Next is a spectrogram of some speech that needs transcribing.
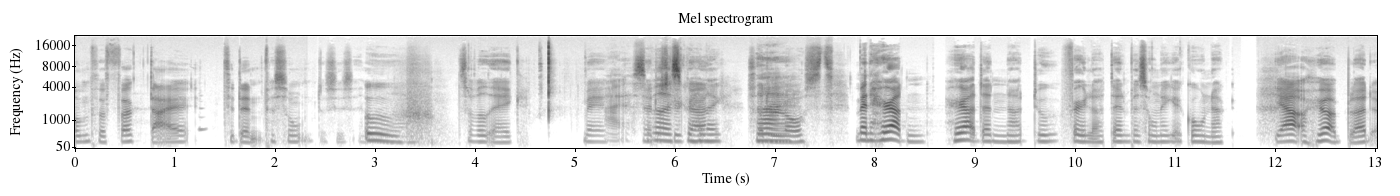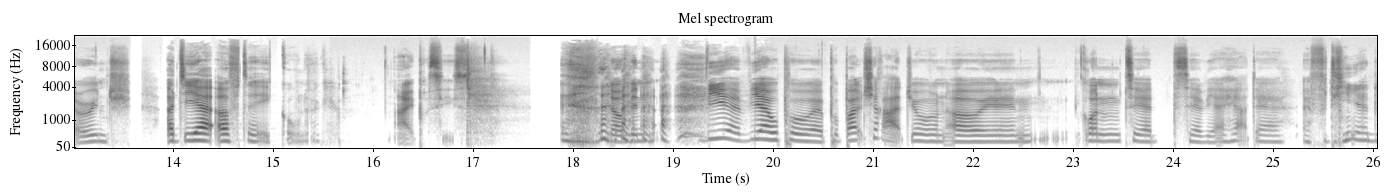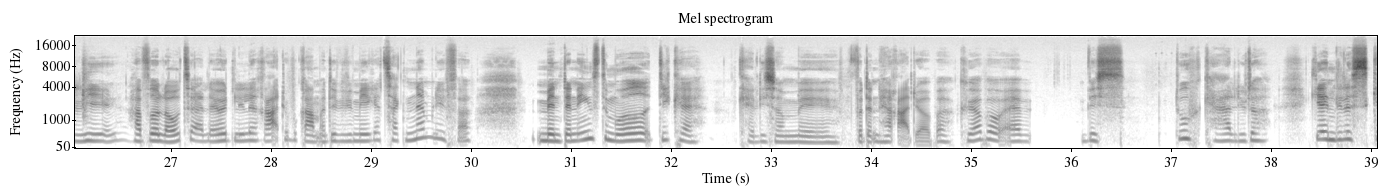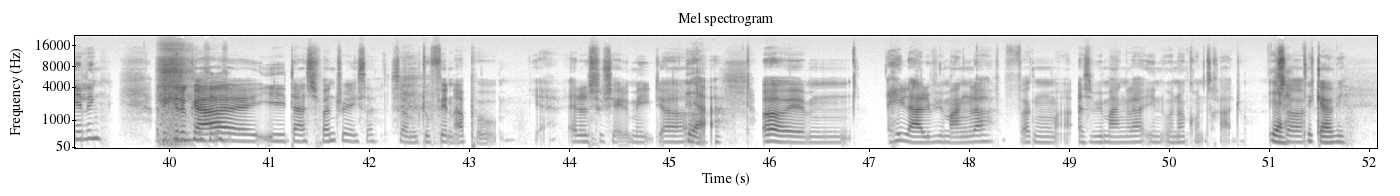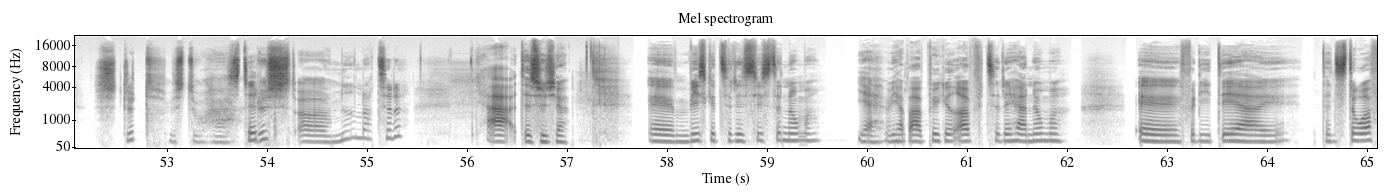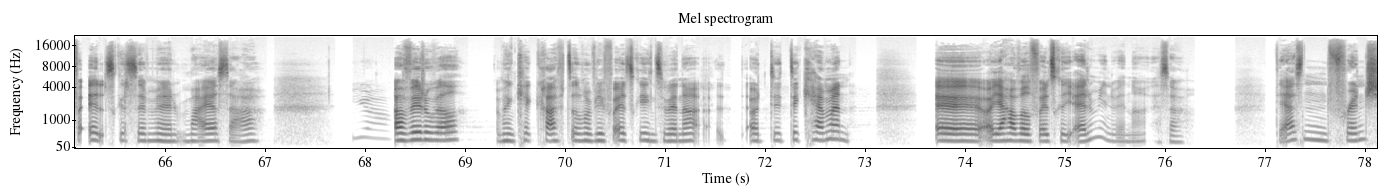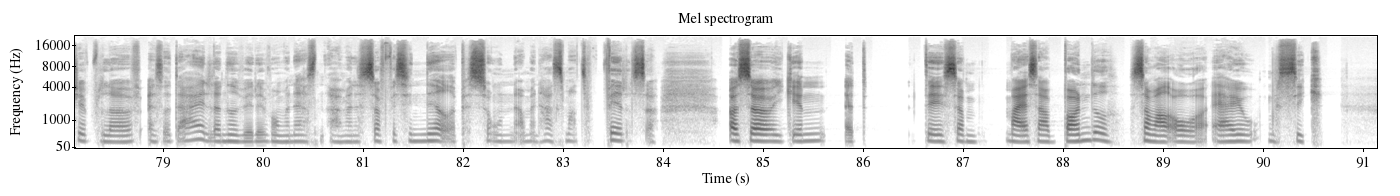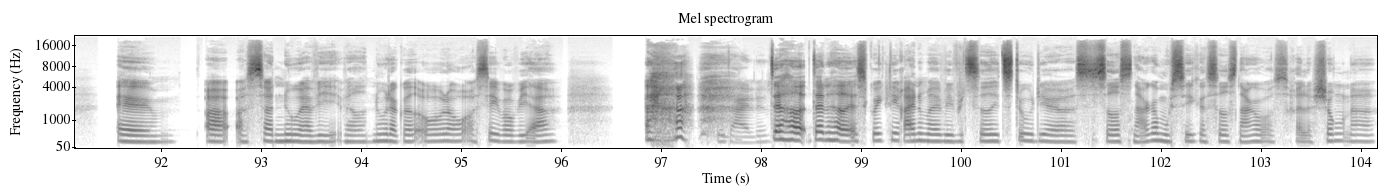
Form for fuck dig til den person, du synes er Uh. så ved jeg ikke, hvad, Nej, så hvad ved du jeg skal gøre. ikke. Så er du lost. Men hør den. Hør den, når du føler, at den person ikke er god nok. Ja, og hør Blood Orange. Og de er ofte ikke gode nok. Nej, præcis. Nå, men vi, øh, vi er jo på, øh, på Bolsje-radioen, og øh, grunden til at, til, at vi er her, det er, er fordi, at vi har fået lov til at lave et lille radioprogram, og det er vi mega taknemmelige for. Men den eneste måde, de kan, kan ligesom øh, få den her radio op at køre på, er, hvis du, kære lytter, giver en lille skilling. Og det kan du gøre øh, i deres fundraiser, som du finder på ja, alle sociale medier. Og, Ja. og øhm, helt ærligt, vi mangler fucking, altså vi mangler en undergrundsradio. Ja, Så- det gør vi. Støt, hvis du har Støt. lyst og midler til det. Ja, det synes jeg. Øhm, vi skal til det sidste nummer. Ja, vi har bare bygget op til det her nummer. Øh, fordi det er øh, den store forelskelse mellem mig og Sara. Ja. Og ved du hvad? Man kan kraftedeme blive forelsket i ens venner. Og det, det kan man. Øh, og jeg har været forelsket i alle mine venner. Altså, det er sådan en friendship love. Altså, der er et eller andet ved det, hvor man er sådan, ah, man er så fascineret af personen, og man har så meget til fælles. Og, og så igen, at det, som mig og så har bondet så meget over, er jo musik. Øhm, og, og så nu er vi, hvad, nu er der gået otte år, og se, hvor vi er. Det er dejligt. Det havde, den havde jeg sgu ikke lige regnet med, at vi ville sidde i et studie og sidde og snakke om musik, og sidde og snakke om vores relationer og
